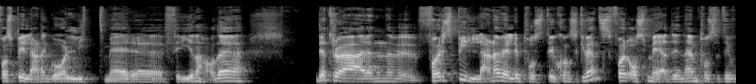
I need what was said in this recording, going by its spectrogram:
får spillerne gå litt mer øh, fri. Da. Og det, det, tror jeg er en for spillerne veldig positiv konsekvens, for oss mediene en positiv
